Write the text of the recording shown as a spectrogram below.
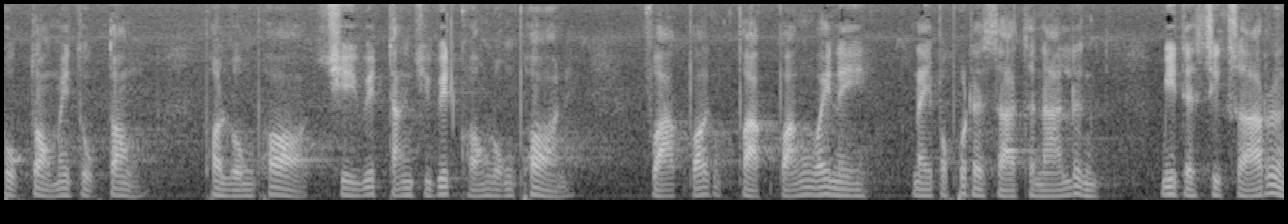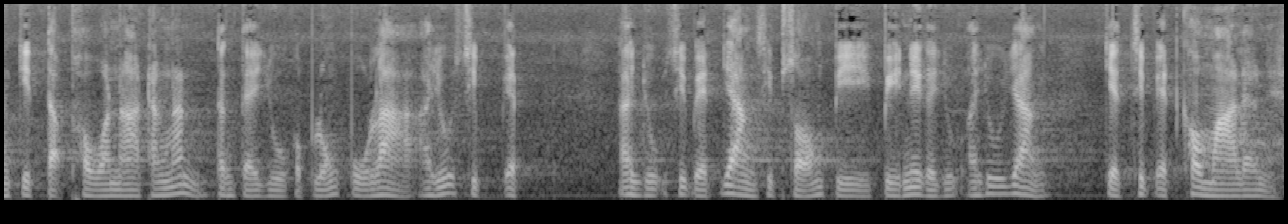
ถูกต้องไม่ถูกต้องพอหลวงพ่อชีวิตทั้งชีวิตของหลวงพ่อเนี่ยฝากฝากฝังไว้ในในพระพุทธศาสนาเรื่อง มีแต่ศึกษาเรื่องจิตภาวนาทั้งนั้น ตั้งแต่อยู่กับหลวงปู่ล่าอายุสิบเอ็ดอายุสิบเอ็ดย่างสิบสองปี ปีนี้ก็อายุอายุย่างเจ็ดสิบเอ็ดเข้ามาแล้วเนี่ย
